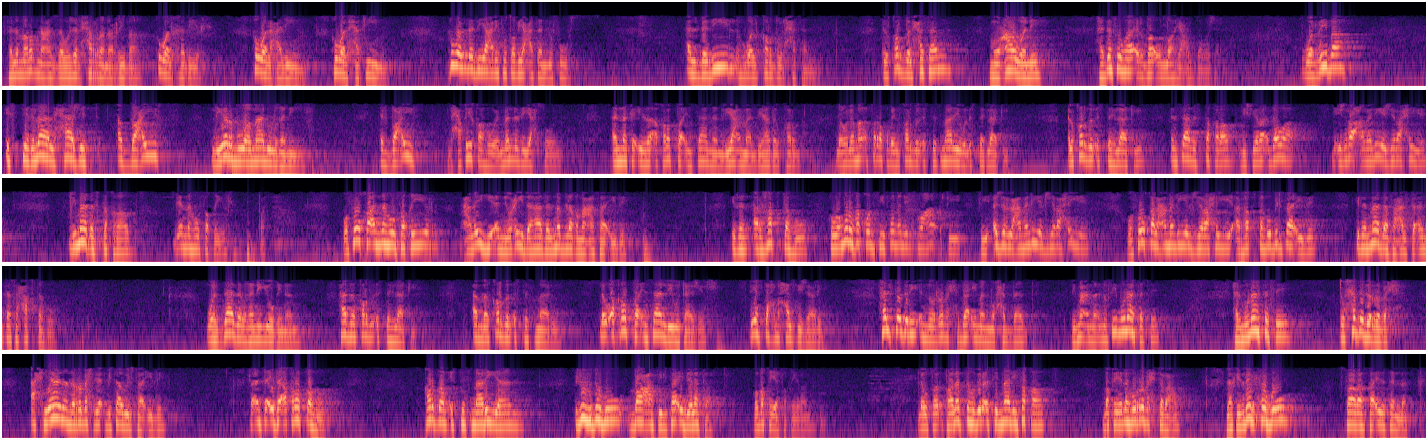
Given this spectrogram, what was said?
فلما ربنا عز وجل حرم الربا هو الخبير هو العليم هو الحكيم هو الذي يعرف طبيعة النفوس. البديل هو القرض الحسن. القرض الحسن معاونة هدفها إرضاء الله عز وجل. والربا استغلال حاجة الضعيف ليربو مال الغني الضعيف الحقيقة هو ما الذي يحصل أنك إذا أقرضت إنسانا ليعمل بهذا القرض العلماء فرقوا بين القرض الاستثماري والاستهلاكي القرض الاستهلاكي إنسان استقرض لشراء دواء لإجراء عملية جراحية لماذا استقرض؟ لأنه فقير. وفوق أنه فقير عليه أن يعيد هذا المبلغ مع فائدة. إذا أرهقته هو مرهق في ثمن. في في أجر العملية الجراحية. وفوق العملية الجراحية أرهقته بالفائدة. إذا ماذا فعلت أنت سحقته؟ وازداد الغني غنى هذا القرض الاستهلاكي. أما القرض الاستثماري لو أقرضت إنسان ليتاجر ليفتح محل تجاري هل تدري أن الربح دائما محدد؟ بمعنى أنه في منافسة. هالمنافسة تحدد الربح. أحيانا الربح يساوي الفائدة. فأنت إذا أقرضته قرضا استثماريا جهده ضاع في الفائدة لك وبقي فقيرا. لو طالبته برأس المال فقط بقي له الربح تبعه. لكن ربحه صار فائدة لك.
